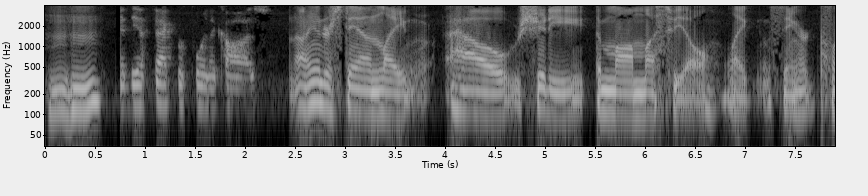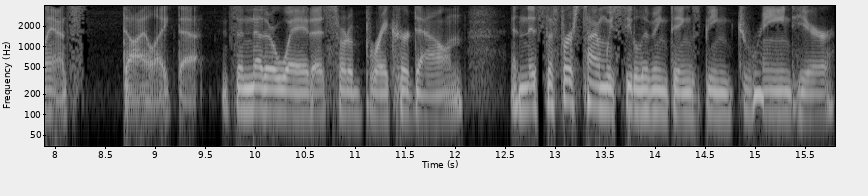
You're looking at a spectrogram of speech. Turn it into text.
hmm The effect before the cause. I understand like how shitty the mom must feel, like seeing her plants die like that. It's another way to sort of break her down. And it's the first time we see living things being drained here.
